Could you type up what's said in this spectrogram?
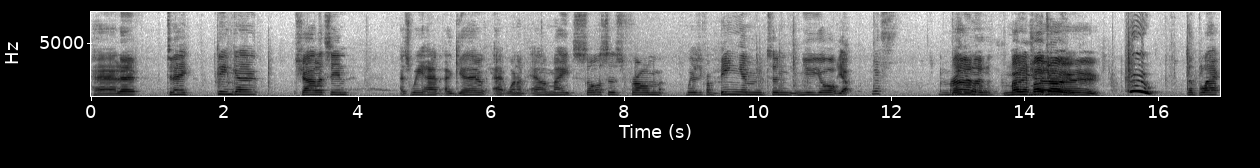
Hello. Today, Dingo, Charlotte's in as we have a go at one of our mates' sauces from, where is he from? Binghamton, New York. Yep. Yes. Burnin' Mojo. Mojo. Mojo. Woo! The Black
